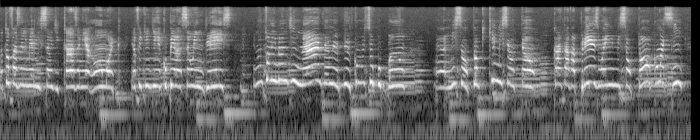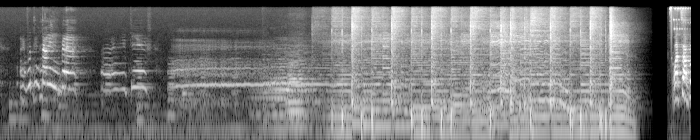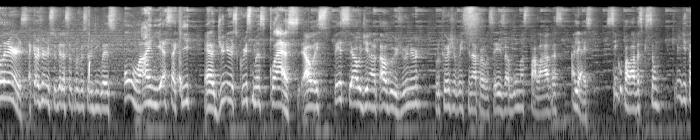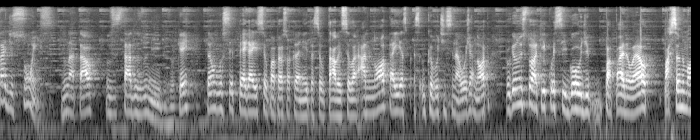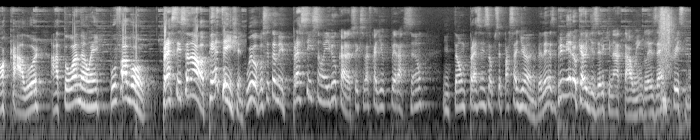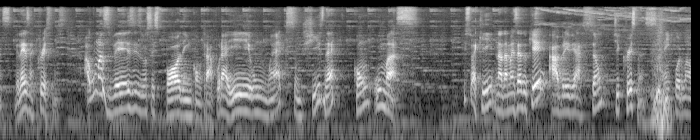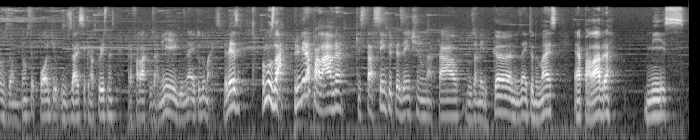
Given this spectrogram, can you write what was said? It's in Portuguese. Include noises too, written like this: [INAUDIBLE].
Eu tô fazendo minha lição de casa, minha homework. Eu fiquei de recuperação em inglês. Eu não tô lembrando de nada, meu Deus, como eu sou bobão. Ah, me soltou? O que, que me soltou? O cara tava preso, aí me soltou? Como assim? Eu vou tentar lembrar. Ai, meu Deus. What's up, learners? Aqui é o Júnior Silveira, seu professor de inglês online e essa aqui é a Junior's Christmas Class, aula especial de Natal do Júnior, porque hoje eu vou ensinar para vocês algumas palavras, aliás, cinco palavras que são que vêm de tradições do Natal nos Estados Unidos, ok? Então você pega aí seu papel, sua caneta, seu tablet, celular, anota aí as, o que eu vou te ensinar hoje, anota, porque eu não estou aqui com esse gol de Papai Noel passando maior calor à toa não, hein? Por favor, presta atenção na aula, pay attention. Will, você também, presta atenção aí, viu, cara? Eu sei que você vai ficar de recuperação, então presta atenção para você passar de ano, beleza? Primeiro eu quero dizer que Natal em inglês é Christmas, beleza? Christmas. Algumas vezes vocês podem encontrar por aí um X, um X, né? Com o. Isso aqui nada mais é do que a abreviação de Christmas, é informalzão. Então você pode usar esse aqui, ó, Christmas, para falar com os amigos, né, e tudo mais, beleza? Vamos lá. Primeira palavra que está sempre presente no Natal dos americanos, né, e tudo mais, é a palavra Miss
